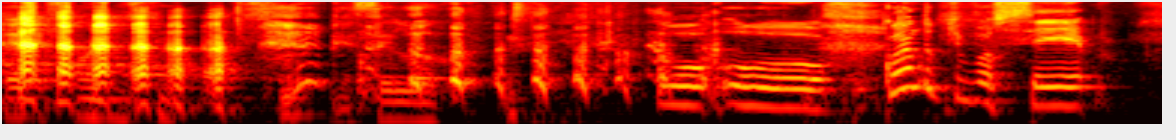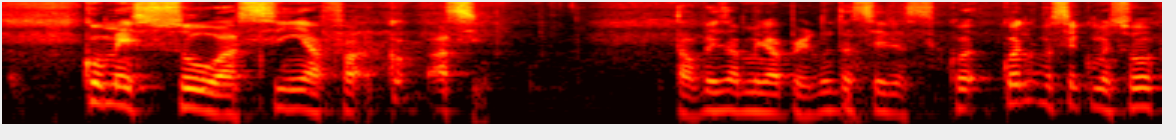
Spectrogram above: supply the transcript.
Telefone. Ia ser louco. O, o- quando que você começou assim a assim? Talvez a melhor pergunta seja qu- quando você começou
